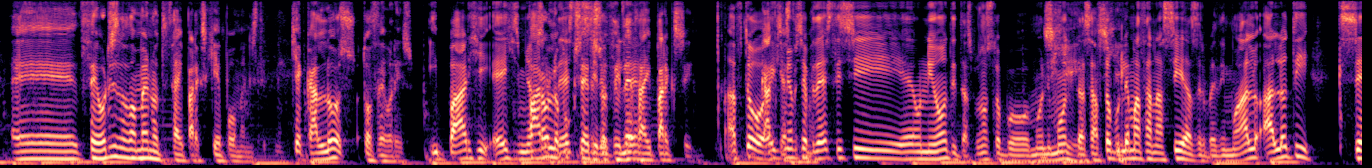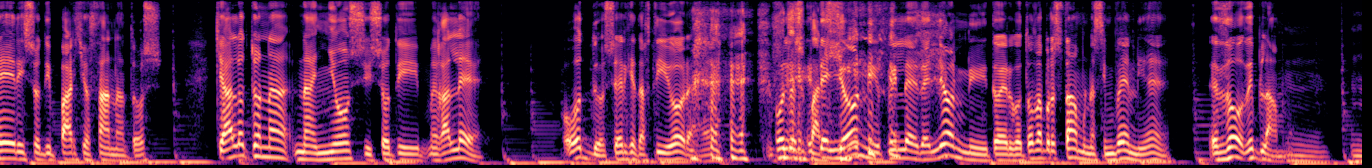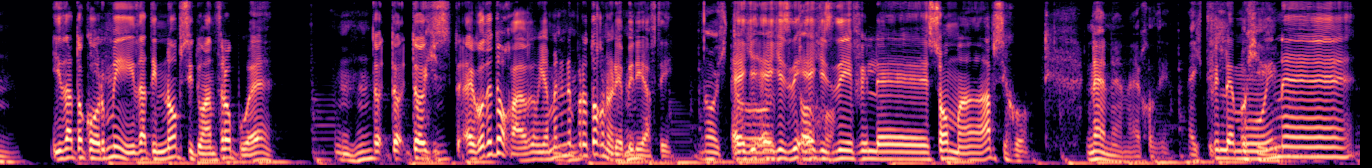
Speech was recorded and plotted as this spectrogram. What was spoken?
ε, θεωρείς δεδομένο ότι θα υπάρξει και η επόμενη στιγμή. Και καλώς το θεωρείς. Υπάρχει, έχεις μια Παρόλο που ψευδαίσθηση, ξέρεις ρε ότι φίλε. δεν θα υπάρξει. Αυτό, κάποια έχεις μια στιγμή. ψευδέστηση αιωνιότητας, πώς να σου το πω, μονιμότητας. Ισχύει, Αυτό που ισχύει. λέμε αθανασίας, ρε παιδί μου. Άλλο, άλλο ότι ξέρεις ότι υπάρχει ο θάνατος, και άλλο το να, να νιώσεις ότι μεγάλε. Όντως έρχεται αυτή η ώρα. Ε. Όντως υπάρχει. τελειώνει, φίλε, τελειώνει το έργο. Το είδα μπροστά μου να συμβαίνει, ε. Εδώ, δίπλα μου. Είδα το κορμί, είδα την όψη του ανθρώπου, ε. Το, το, το έχεις, εγώ δεν το είχα. Για μένα είναι πρωτόγνωρη εμπειρία αυτή. Όχι, το- Έχει, έχεις, δει, το έχεις έχω. δει, φίλε, σώμα άψυχο; Ναι, ναι, ναι, έχω δει. Έχει τύχει. Φίλε μου, Όχι, Ναι. είναι.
